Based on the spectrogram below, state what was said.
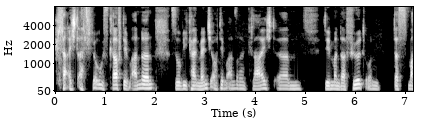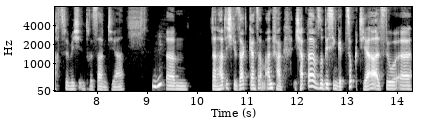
gleicht als Führungskraft dem anderen, so wie kein Mensch auch dem anderen gleicht. Ähm, den man da führt und das macht's für mich interessant, ja. Mhm. Ähm, dann hatte ich gesagt, ganz am Anfang, ich habe da so ein bisschen gezuckt, ja, als du äh,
